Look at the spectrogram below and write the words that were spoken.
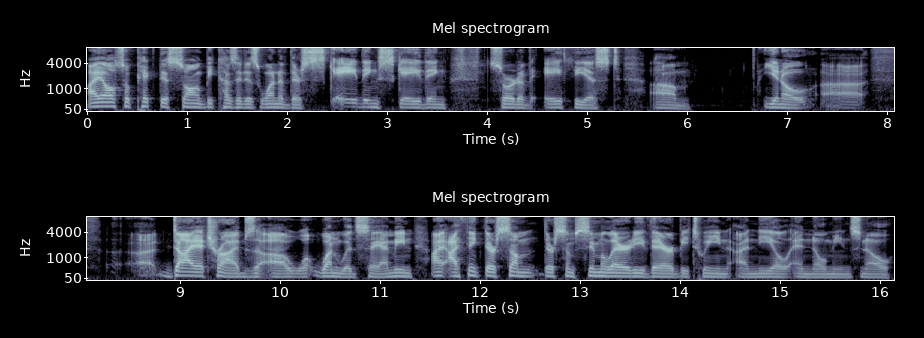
I also picked this song because it is one of their scathing, scathing sort of atheist, um, you know. Uh, uh, diatribes, uh, one would say. I mean, I, I, think there's some there's some similarity there between uh, Neil and No Means No.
